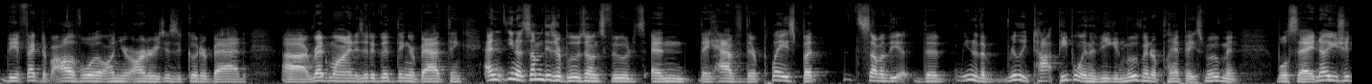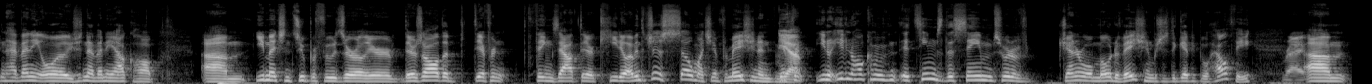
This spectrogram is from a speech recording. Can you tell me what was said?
the effect of olive oil on your arteries. Is it good or bad? Uh, red wine is it a good thing or bad thing? And you know some of these are Blue Zones foods and they have their place, but some of the the you know the really top people in the vegan movement or plant based movement will say no, you shouldn't have any oil, you shouldn't have any alcohol. Um, you mentioned superfoods earlier. There's all the different things out there, keto. I mean, there's just so much information and different. Yeah. You know, even all coming from it seems the same sort of general motivation, which is to get people healthy. Right. Um,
